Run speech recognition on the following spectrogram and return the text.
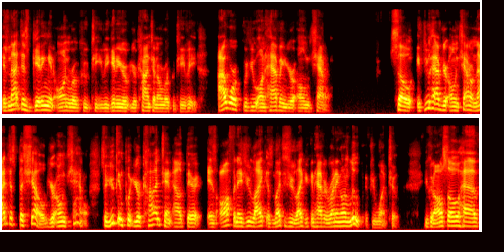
is not just getting it on Roku TV, getting your, your content on Roku TV. I work with you on having your own channel. So if you have your own channel, not just the show, your own channel. So you can put your content out there as often as you like, as much as you like. You can have it running on loop if you want to. You can also have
